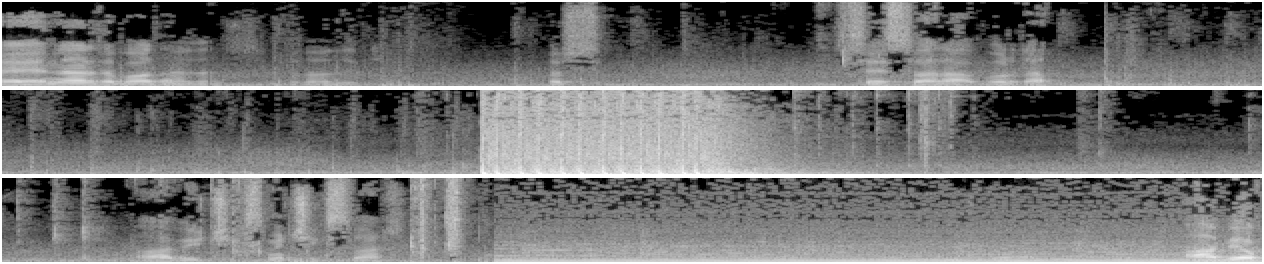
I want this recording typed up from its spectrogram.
Ee nerede bu adam? Nereden sıkıyorlardı ki? Dur. Ses var abi burada. Abi 3x 3x var. Abi yok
